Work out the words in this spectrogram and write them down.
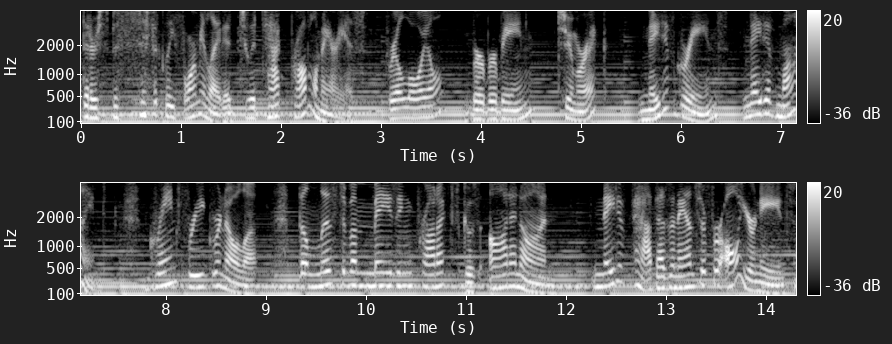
that are specifically formulated to attack problem areas krill oil, berberine, turmeric, native greens, native mind, grain free granola. The list of amazing products goes on and on. Native Path has an answer for all your needs.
